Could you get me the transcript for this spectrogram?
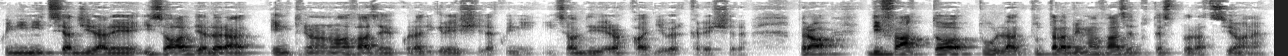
quindi inizi a girare i soldi, allora entri in una nuova fase che è quella di crescita, quindi i soldi li raccogli per crescere. Però di fatto tu la, tutta la prima fase è tutta esplorazione.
